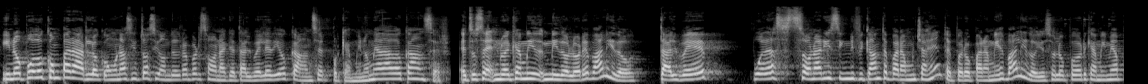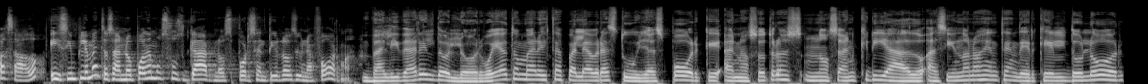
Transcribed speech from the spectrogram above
Y no puedo compararlo con una situación de otra persona que tal vez le dio cáncer, porque a mí no me ha dado cáncer. Entonces, no es que mi, mi dolor es válido. Tal vez pueda sonar insignificante para mucha gente, pero para mí es válido y eso es lo peor que a mí me ha pasado. Y simplemente, o sea, no podemos juzgarnos por sentirnos de una forma. Validar el dolor. Voy a tomar estas palabras tuyas porque a nosotros nos han criado haciéndonos entender que el dolor,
